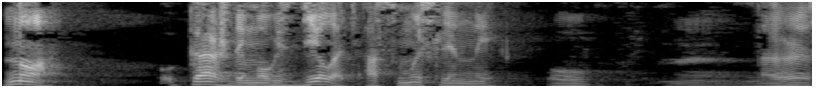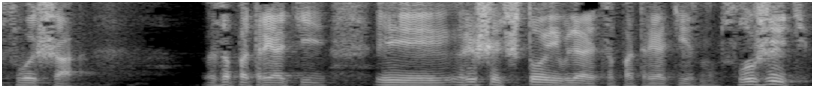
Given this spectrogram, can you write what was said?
Но каждый мог сделать осмысленный свой шаг за патриоти... и решить, что является патриотизмом. Служить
